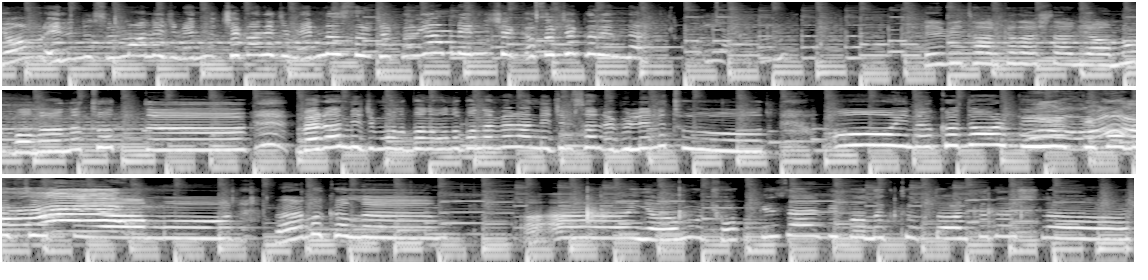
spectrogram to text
Yağmur elini sürme anneciğim elini çek anneciğim elini ısıracaklar. Yağmur elini çek ısıracaklar elini. Evet arkadaşlar Yağmur balığını tuttu. Ver anneciğim onu bana onu bana ver anneciğim sen öbürlerini tut. Ay ne kadar büyük bir balık tuttu Yağmur. Ver bakalım. Aa Yağmur çok güzel bir balık tuttu arkadaşlar.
